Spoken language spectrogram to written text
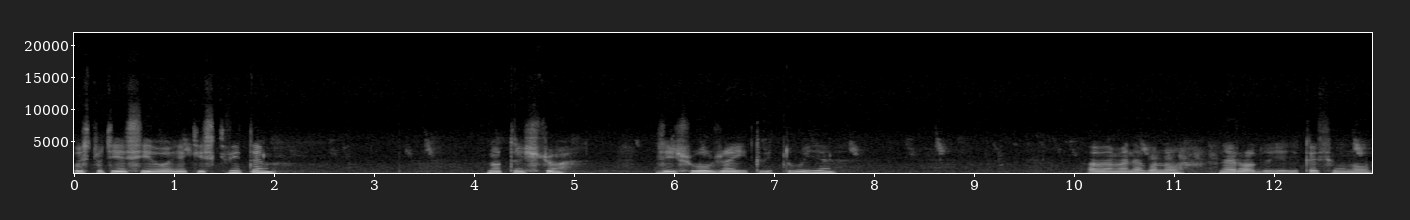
Ось тут я сіла якісь квіти. Ну те, що зійшло, вже і квітує. Але мене воно не радує. Якесь воно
